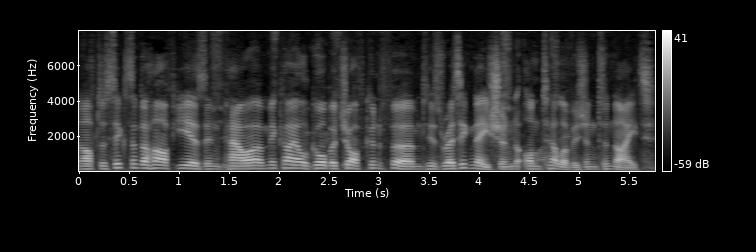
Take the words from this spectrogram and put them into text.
After six and a half years in power, Mikhail Gorbachev confirmed his resignation on television tonight.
